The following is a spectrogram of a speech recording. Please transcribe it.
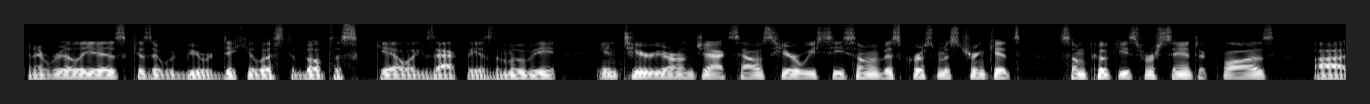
than it really is, because it would be ridiculous to build to scale exactly as the movie. Interior on Jack's house here, we see some of his Christmas trinkets, some cookies for Santa Claus. Uh,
